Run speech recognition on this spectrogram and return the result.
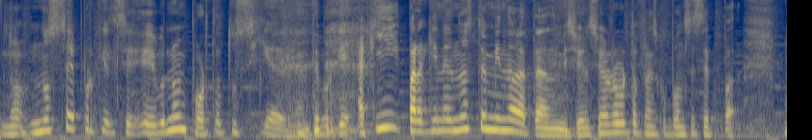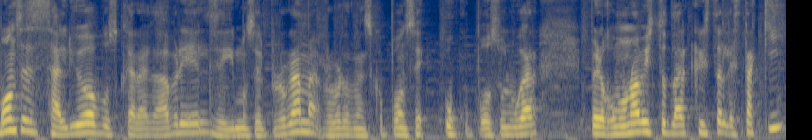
No, no sé por qué, se- eh, no importa, tú sigue adelante. Porque aquí, para quienes no estén viendo la transmisión, el señor Roberto Francisco Ponce se, Ponce salió a buscar a Gabriel, seguimos el programa, Roberto Francisco Ponce ocupó su lugar, pero como no ha visto Dark Crystal, está aquí,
